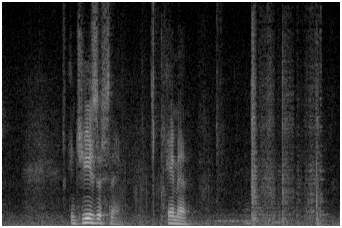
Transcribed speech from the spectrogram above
In Jesus' name, amen.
